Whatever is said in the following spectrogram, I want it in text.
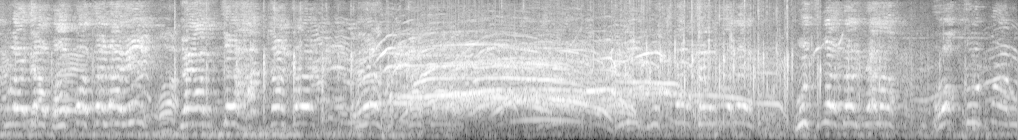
कुणाच्या बापाचं नाही ते आमचं हक्काचं उचलं तर त्याला भोगसून मारू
